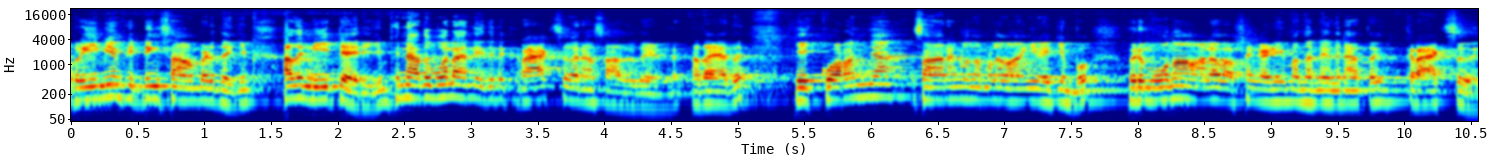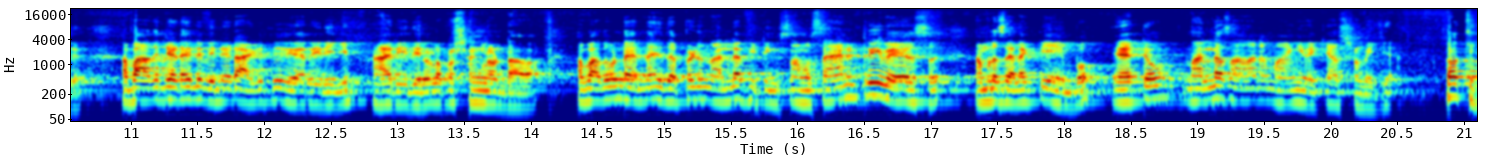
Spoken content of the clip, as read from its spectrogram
പ്രീമിയം ഫിറ്റിങ്സ് ആകുമ്പോഴത്തേക്കും അത് നീറ്റായിരിക്കും പിന്നെ അതുപോലെ തന്നെ ഇതിൽ ക്രാക്സ് വരാൻ സാധ്യതയുണ്ട്. അതായത് ഈ കുറഞ്ഞ സാധനങ്ങൾ നമ്മൾ വാങ്ങി വെക്കുമ്പോൾ ഒരു മൂന്നോ നാലോ വർഷം കഴിയുമ്പോൾ തന്നെ ഇതിനകത്ത് ക്രാക്സ് വരും. അപ്പോൾ അതിന്റെ ഇടയിൽ പിന്നീട് അഴുക്ക് കയറിയിരിക്കും. ആ രീതിയിലുള്ള പ്രശ്നങ്ങളുണ്ടാവാം. അപ്പോൾ അതുകൊണ്ട് തന്നെ ഇതെപ്പോഴും നല്ല ഫിറ്റിങ്സ് നമുക്ക് സാനിറ്ററി വെയേഴ്സ് നമ്മൾ സെലക്ട് ചെയ്യുമ്പോൾ ഏറ്റവും നല്ല സാധനം വാങ്ങി വെക്കാൻ ശ്രമിക്കുക. ഓക്കെ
